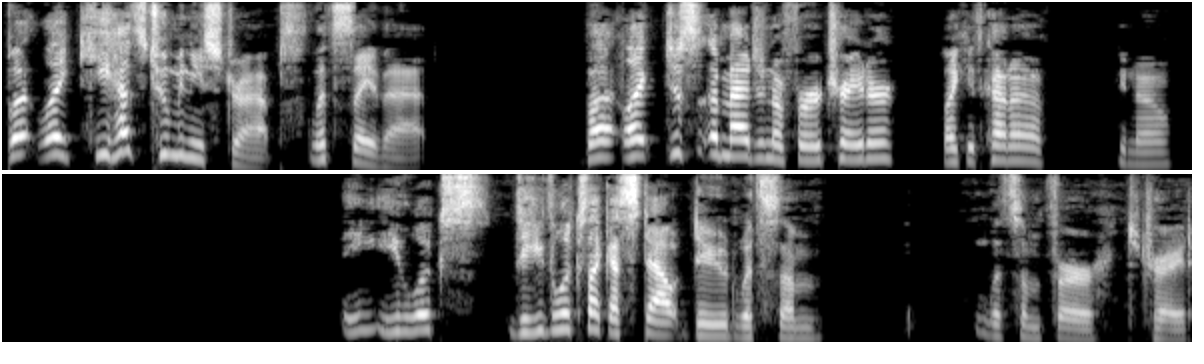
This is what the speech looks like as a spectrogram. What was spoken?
But like he has too many straps. Let's say that. But like just imagine a fur trader. Like he's kind of, you know, he he looks he looks like a stout dude with some with some fur to trade.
